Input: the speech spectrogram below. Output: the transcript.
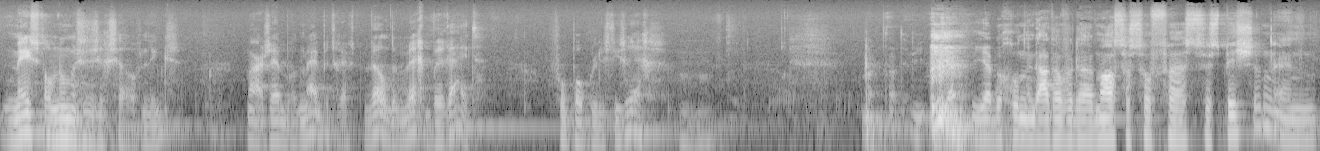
meestal noemen ze zichzelf links. Maar ze hebben wat mij betreft wel de weg bereid voor populistisch rechts. Jij, begon inderdaad over de Masters of uh, Suspicion en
